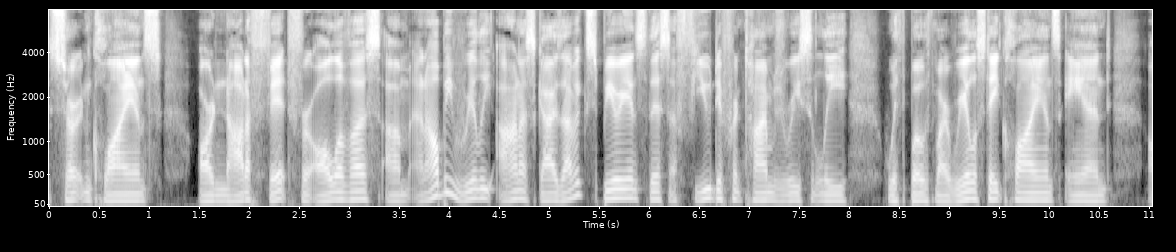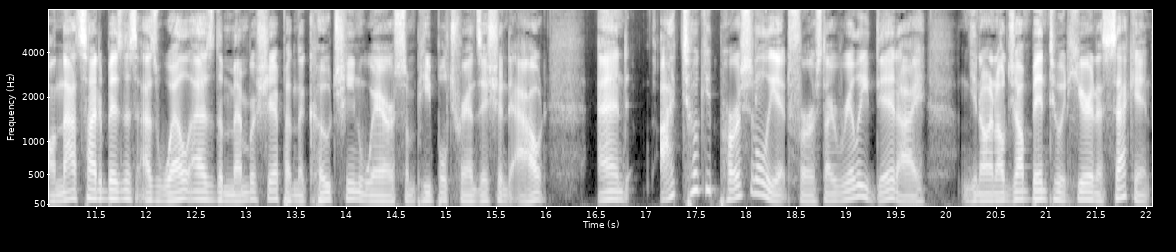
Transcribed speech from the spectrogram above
certain clients are not a fit for all of us. Um, and I'll be really honest, guys, I've experienced this a few different times recently with both my real estate clients and on that side of business, as well as the membership and the coaching where some people transitioned out. And I took it personally at first. I really did. I, you know, and I'll jump into it here in a second.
